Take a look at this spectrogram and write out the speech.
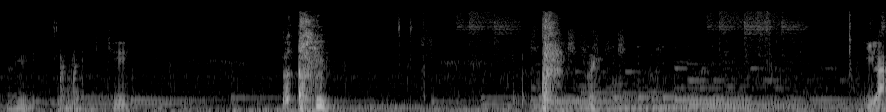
โอเคอีกละ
